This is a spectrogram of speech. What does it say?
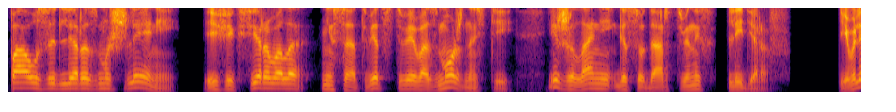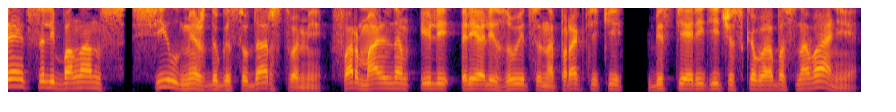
паузы для размышлений и фиксировало несоответствие возможностей и желаний государственных лидеров. Является ли баланс сил между государствами формальным или реализуется на практике без теоретического обоснования?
